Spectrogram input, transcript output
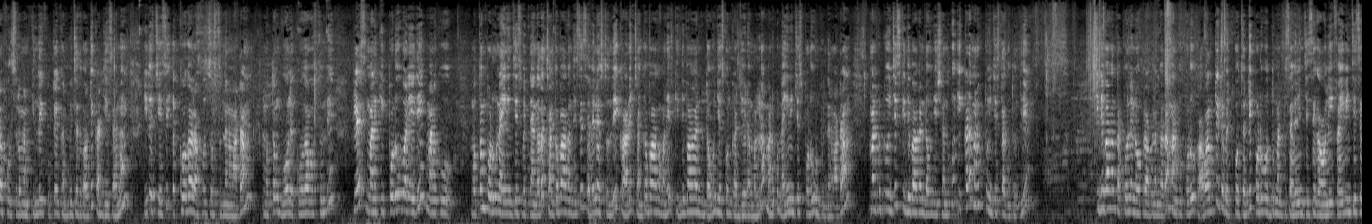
రఫుల్స్లో మన కింద కుట్టే కనిపించదు కాబట్టి కట్ చేశాను. ఇది వచ్చేసి ఎక్కువగా రఫుల్స్ వస్తుందన్నమాట మొత్తం గోల్ ఎక్కువగా వస్తుంది. ప్లస్ మనకి పొడవు అనేది మనకు మొత్తం పొడవు నైన్ ఇంచెస్ పెట్టినాం కదా. చంక భాగం తీస్తే సెవెన్ వస్తుంది. కానీ చంక భాగం అనేది కింది భాగానికి డౌన్ చేసుకొని కట్ చేయడం వల్ల మనకు నైన్ ఇంచెస్ పొడవు ఉంటుంది మనకు టూ ఇంచెస్ కింది భాగాన్ని డౌన్ చేసినందుకు ఇక్కడ మనకు టూ ఇంచెస్ తగ్గుతుంది. కింది భాగం తక్కువనే నో ప్రాబ్లం కదా. మనకు పొడవు కావాలంటే ఇట్లా పెట్టుకోవచ్చండి. పొడవు వద్దు మనకు సెవెన్ ఇంచెసే కావాలి ఫైవ్ ఇంచెసే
